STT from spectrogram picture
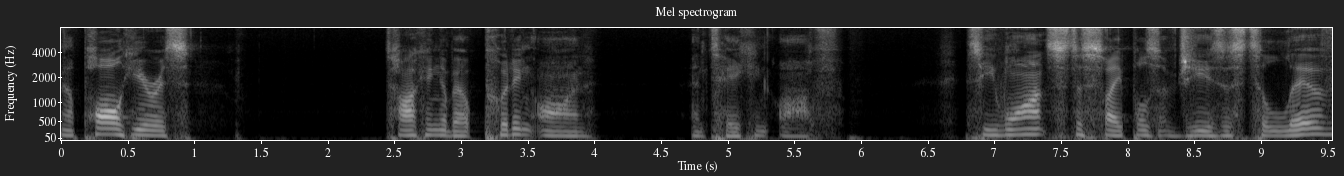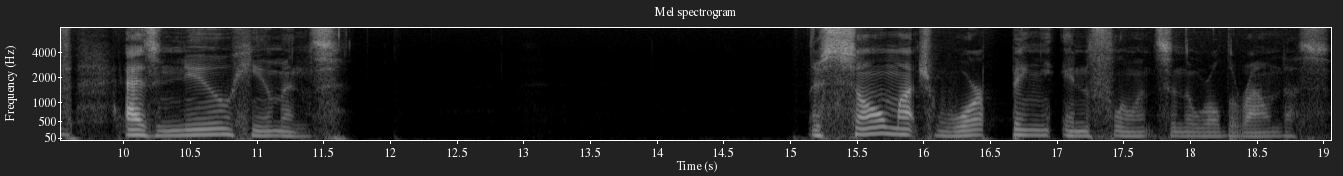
Now, Paul here is talking about putting on and taking off. So he wants disciples of Jesus to live as new humans. There's so much warping influence in the world around us.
